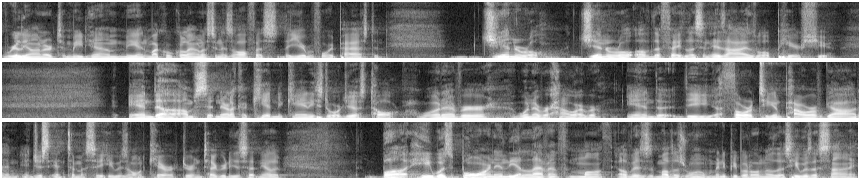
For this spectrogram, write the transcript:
really honored to meet him, me and Michael Koulianos in his office the year before he passed. And general, general of the faith. Listen, his eyes will pierce you. And uh, I'm sitting there like a kid in a candy store, just talk, whatever, whenever, however. And the, the authority and power of God and, and just intimacy, he was on character, integrity, this, that, and the other. But he was born in the 11th month of his mother's womb. Many people don't know this. He was a sign,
